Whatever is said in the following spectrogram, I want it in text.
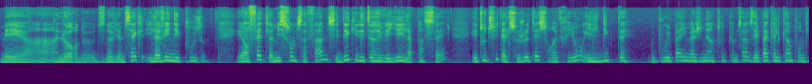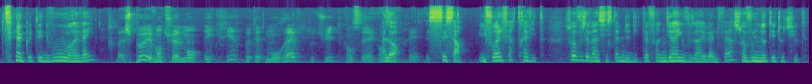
mais un, un lord au 19e siècle. Il avait une épouse. Et en fait, la mission de sa femme, c'est dès qu'il était réveillé, il la pinçait et tout de suite, elle se jetait sur un crayon et il dictait. Vous pouvez pas imaginer un truc comme ça Vous n'avez pas quelqu'un pour dicter à côté de vous au réveil Bah, je peux éventuellement écrire peut-être mon rêve tout de suite quand c'est Alors. C'est ça. Il faudrait le faire très vite. Soit vous avez un système de dictaphone direct, vous arrivez à le faire, soit vous le notez tout de suite.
